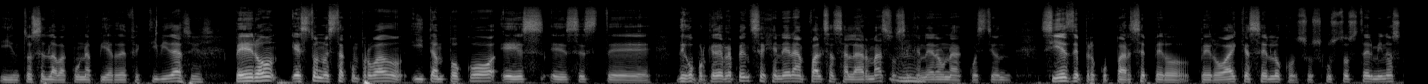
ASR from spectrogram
y entonces la vacuna pierde efectividad. Pero esto no está comprobado y tampoco es, es este, digo, porque de repente se generan falsas alarmas o se genera una cuestión, sí es de preocuparse, pero, pero hay que hacerlo con sus justos términos,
